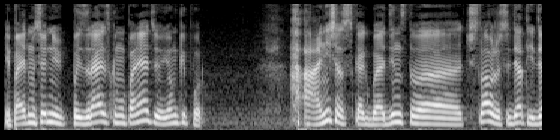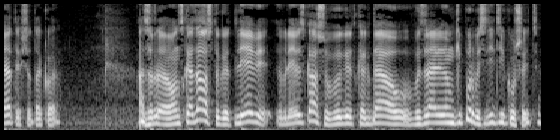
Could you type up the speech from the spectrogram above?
И поэтому сегодня по израильскому понятию Йом-Кипур. А они сейчас как бы 11 числа уже сидят, едят и все такое. А он сказал, что, говорит, Леви, Леви сказал, что вы, говорит, когда в Израиле Йом-Кипур, вы сидите и кушаете.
